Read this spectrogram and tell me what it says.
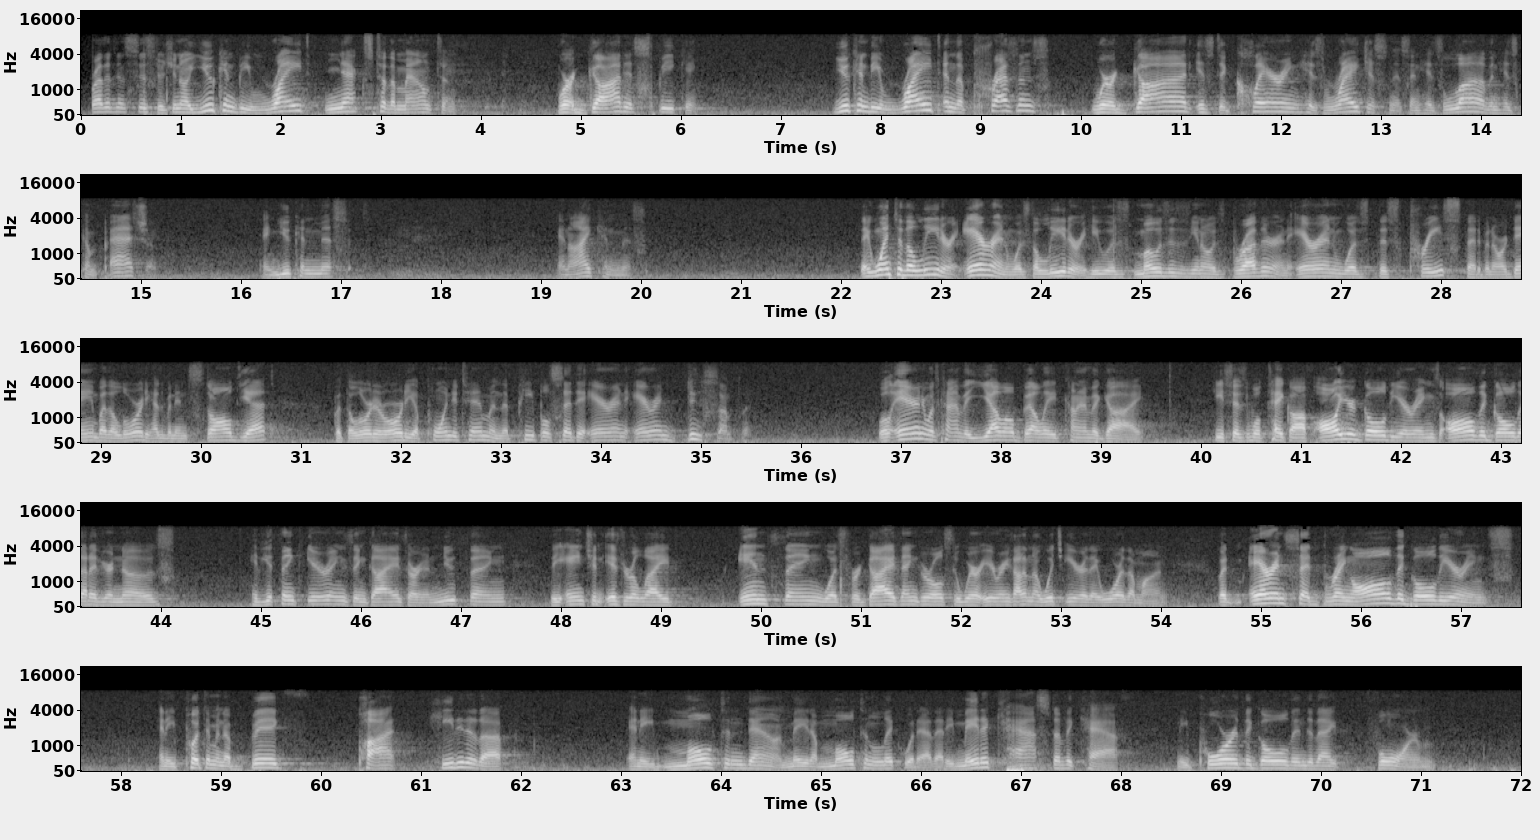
Brothers and sisters, you know, you can be right next to the mountain where God is speaking. You can be right in the presence where God is declaring his righteousness and his love and his compassion, and you can miss it. And I can miss it. They went to the leader. Aaron was the leader. He was Moses, you know, his brother, and Aaron was this priest that had been ordained by the Lord. He hadn't been installed yet, but the Lord had already appointed him, and the people said to Aaron, Aaron, do something. Well, Aaron was kind of a yellow-bellied kind of a guy he says, We'll take off all your gold earrings, all the gold out of your nose. If you think earrings and guys are a new thing, the ancient Israelite in thing was for guys and girls to wear earrings. I don't know which ear they wore them on. But Aaron said, Bring all the gold earrings. And he put them in a big pot, heated it up, and he molten down, made a molten liquid out of that. He made a cast of a calf and he poured the gold into that form,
